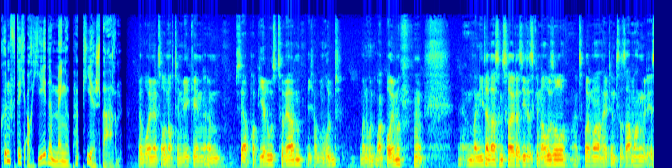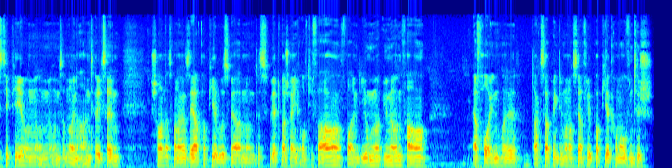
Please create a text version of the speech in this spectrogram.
künftig auch jede Menge Papier sparen. Wir wollen jetzt auch noch den Weg gehen, ähm, sehr papierlos zu werden. Ich habe einen Hund, mein Hund mag Bäume. Mein Niederlassungsleiter sieht es genauso. Jetzt wollen wir halt im Zusammenhang mit STP und, und unserem neuen Handheld Sam schauen, dass wir da sehr papierlos werden. Und das wird wahrscheinlich auch die Fahrer, vor allem die jünger, jüngeren Fahrer, erfreuen, weil DAXA bringt immer noch sehr viel Papierkram auf den Tisch.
